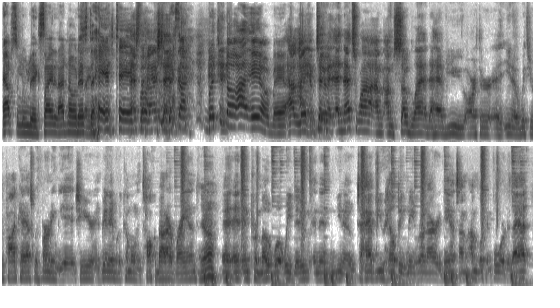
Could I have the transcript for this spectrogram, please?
absolutely excited. I know that's Same the here. hashtag. That's the hashtag, man. But you know, I am, man. I love I it, am too, man. and, that's why I'm I'm so glad to have you, Arthur. Uh, you know, with your podcast with Burning the Edge here, and being able to come on and talk about our brand. Yeah, and, and, and promote what we do. And then, you know, to have you helping me run our events, I'm, I'm looking forward to that.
